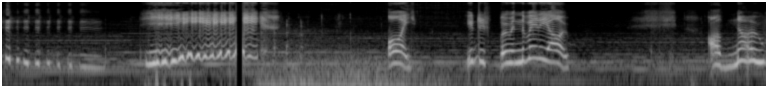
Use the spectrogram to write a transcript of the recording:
Oi, you just ruined the video. Oh no.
